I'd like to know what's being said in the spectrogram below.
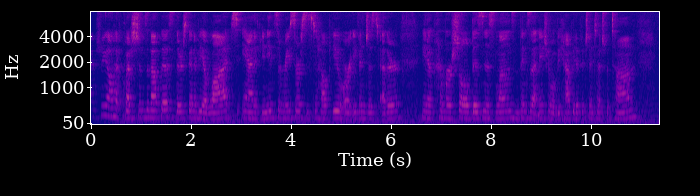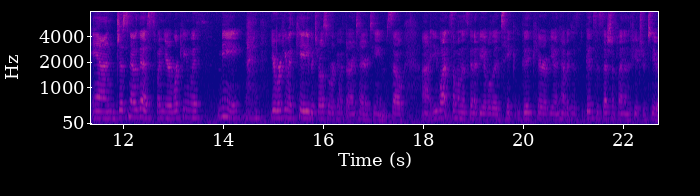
I'm sure you all have questions about this. There's going to be a lot, and if you need some resources to help you, or even just other, you know, commercial business loans and things of that nature, we'll be happy to put you in touch with Tom. And just know this: when you're working with me, you're working with Katie, but you're also working with our entire team. So. Uh, you want someone that's going to be able to take good care of you and have a good succession plan in the future too.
